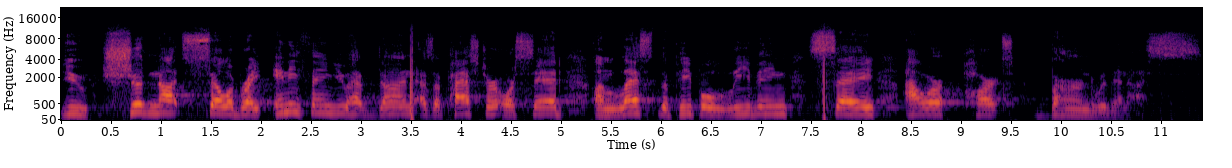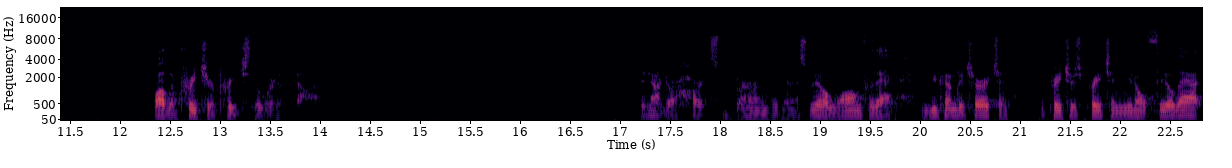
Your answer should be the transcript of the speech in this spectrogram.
you should not celebrate anything you have done as a pastor or said unless the people leaving say, Our hearts burned within us while the preacher preached the Word of God. Did not our hearts burn within us? We ought to long for that. And you come to church and the preacher's preaching, you don't feel that.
